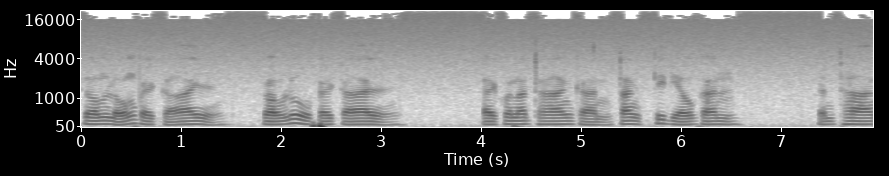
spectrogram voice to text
ความหลงไปไกลความรู้ไปไกลไปคนละทางกันตั้งที่เดียวกันเป็นทาง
